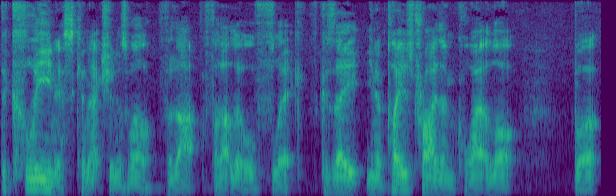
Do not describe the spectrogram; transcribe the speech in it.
the cleanest connection as well for that for that little flick because they, you know, players try them quite a lot, but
